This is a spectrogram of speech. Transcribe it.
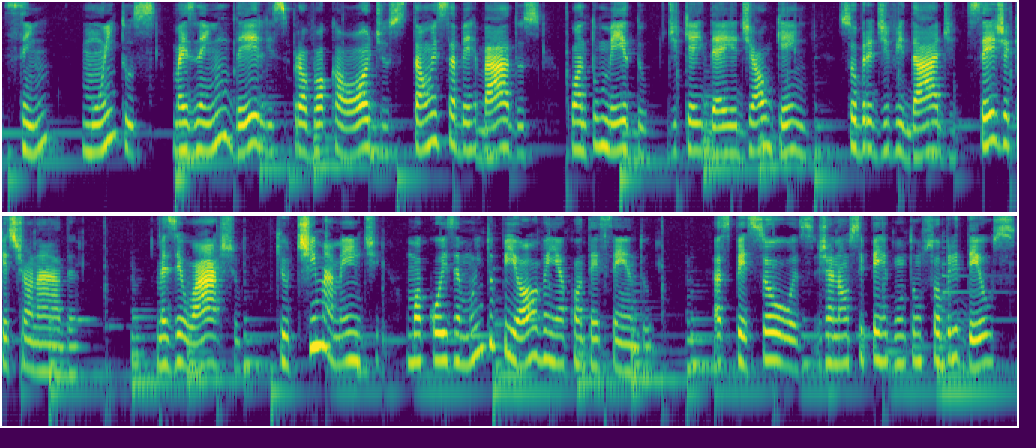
Sim, muitos, mas nenhum deles provoca ódios tão exacerbados quanto o medo de que a ideia de alguém sobre a divindade seja questionada. Mas eu acho que ultimamente uma coisa muito pior vem acontecendo. As pessoas já não se perguntam sobre Deus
